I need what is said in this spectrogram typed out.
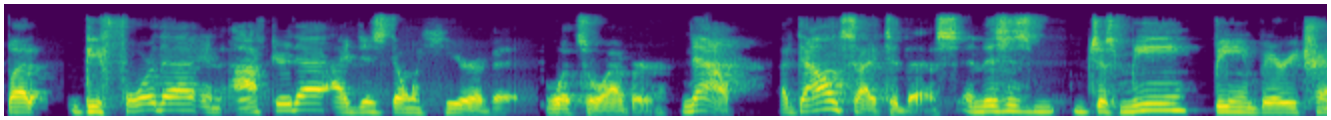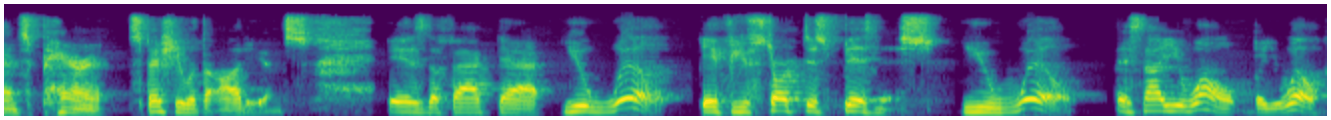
But before that and after that, I just don't hear of it whatsoever. Now, a downside to this, and this is just me being very transparent, especially with the audience, is the fact that you will, if you start this business, you will, it's not you won't, but you will,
